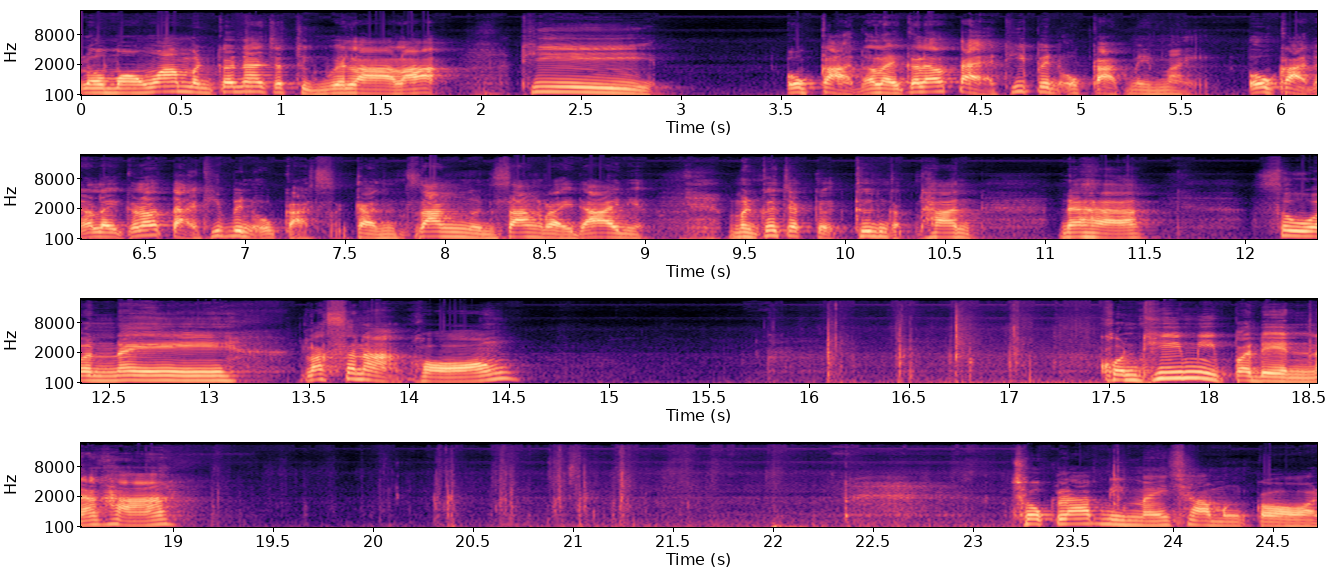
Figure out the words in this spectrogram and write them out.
เรามองว่ามันก็น่าจะถึงเวลาละที่โอกาสอะไรก็แล้วแต่ที่เป็นโอกาสใหม่ ๆ โอกาสอะไรก็แล้วแต่ที่เป็นโอกาสการสร้างเงินสร้างรายได้เนี่ย มันก็จะเกิดขึ้นกับท่านนะคะ ส่วนในลักษณะของ คนที่มีประเด็นนะคะ โชคลาภมีไหมชาวมังกร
